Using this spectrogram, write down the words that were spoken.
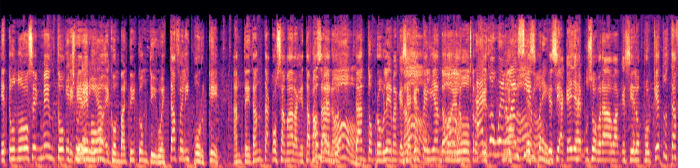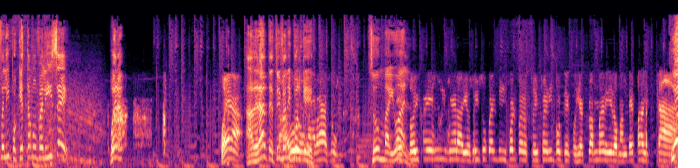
Esto es un nuevo segmento Qué que chulería. queremos eh, compartir contigo. ¿Estás feliz por qué? Ante tanta cosa mala que está Hombre, pasando, no. tanto problema, que si No, aquel peleando no. con el otro. que- Algo bueno no, hay siempre. Que si aquella se puso brava, que si el... ¿Por qué tú estás feliz? ¿Por qué estamos felices? Bueno, Buena. adelante, estoy feliz porque... Un abrazo. Zumba, igual. Estoy feliz, mira, yo soy supervisor, pero estoy feliz porque cogí el plan money y lo mandé para el carro. ¡Uea!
